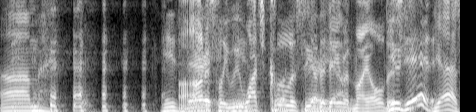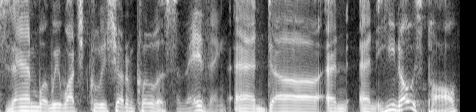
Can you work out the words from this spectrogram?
Um, he's very, Honestly, we he's- watched Clueless the other day with my oldest. You did? Yes, Zan. We watched. We showed him Clueless. Amazing. And uh, and and he knows Paul,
